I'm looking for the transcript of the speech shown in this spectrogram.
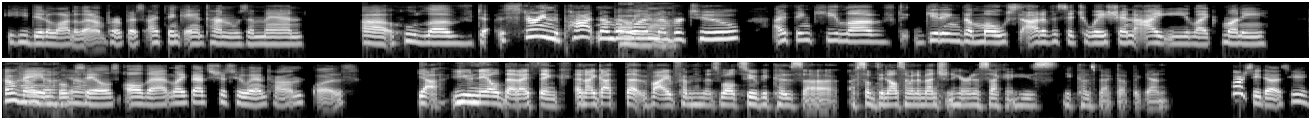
he did a lot of that on purpose. I think Anton was a man uh, who loved stirring the pot, number Oh, one. yeah. Number two, I think he loved getting the most out of a situation, i.e., like money, Oh, fame, book sales, all that. Like, that's just who Anton was. Yeah, you nailed that, I think. And I got that vibe from him as well, too, because uh, of something else I'm going to mention here in a second. He's he comes back up again. Of course he does. He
